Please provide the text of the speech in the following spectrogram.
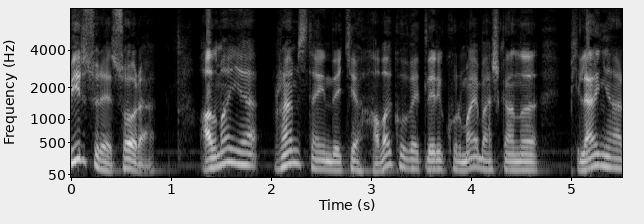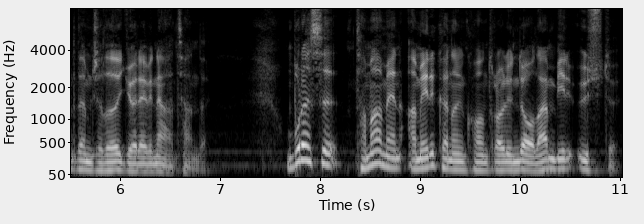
Bir süre sonra Almanya Ramstein'deki Hava Kuvvetleri Kurmay Başkanlığı Plan Yardımcılığı görevine atandı. Burası tamamen Amerika'nın kontrolünde olan bir üstü.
